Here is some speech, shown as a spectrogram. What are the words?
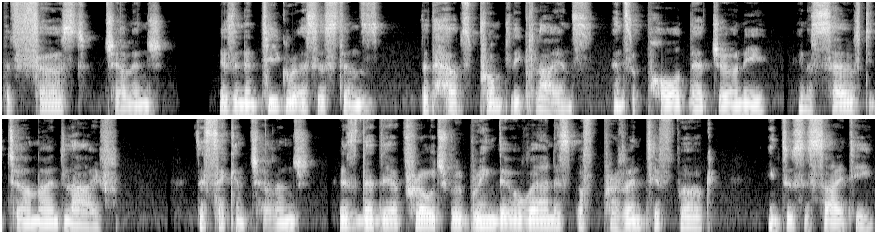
The first challenge is an integral assistance that helps promptly clients and support their journey in a self-determined life. The second challenge is that the approach will bring the awareness of preventive work into society.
